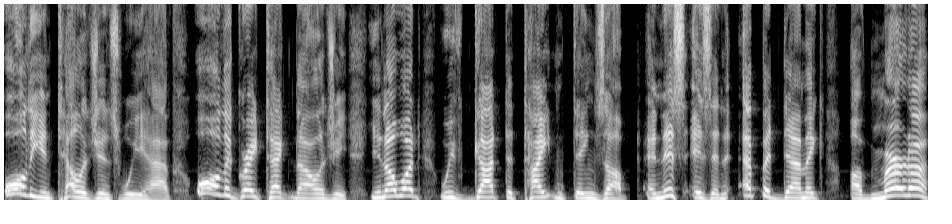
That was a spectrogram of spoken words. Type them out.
all the intelligence we have, all the great technology, you know what? We've got to tighten things up. And this is an epidemic of murder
